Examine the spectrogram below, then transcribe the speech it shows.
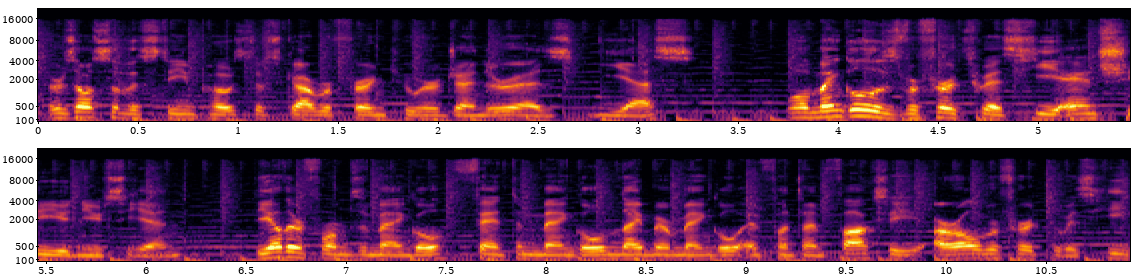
There's also the Steam post of Scott referring to her gender as yes, while Mangle is referred to as he and she in UCN, the other forms of Mangle, Phantom Mangle, Nightmare Mangle, and Funtime Foxy are all referred to as he.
